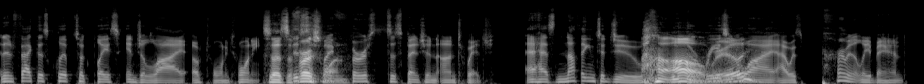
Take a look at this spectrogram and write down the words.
and in fact, this clip took place in July of 2020. So that's the this first is my one. first suspension on Twitch. It has nothing to do with Oh, the reason really? why I was permanently banned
